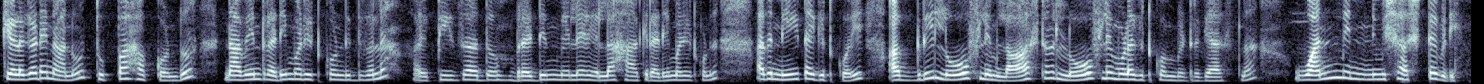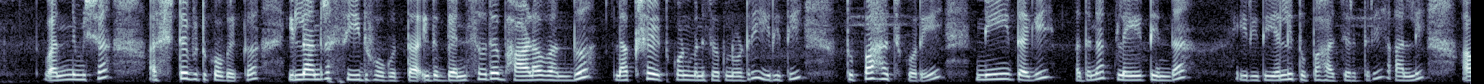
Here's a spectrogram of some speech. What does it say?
ಕೆಳಗಡೆ ನಾನು ತುಪ್ಪ ಹಾಕ್ಕೊಂಡು ನಾವೇನು ರೆಡಿ ಮಾಡಿ ಇಟ್ಕೊಂಡಿದ್ವಲ್ಲ ಪಿಜ್ಜಾದು ಬ್ರೆಡ್ಡಿನ ಮೇಲೆ ಎಲ್ಲ ಹಾಕಿ ರೆಡಿ ಮಾಡಿ ಇಟ್ಕೊಂಡು ಅದು ನೀಟಾಗಿ ಇಟ್ಕೊರಿ. ಅಗ್ದಿ ಲೋ ಫ್ಲೇಮ್ ಲಾಸ್ಟ್ ಅಂದ್ರೆ ಲೋ ಫ್ಲೇಮ್ ಒಳಗೆ ಇಟ್ಕೊಂಡ್ಬಿಡ್ರಿ ಗ್ಯಾಸ್ನ. ಒನ್ ಮಿನ್, ನಿಮಿಷ ಅಷ್ಟೇ ಬಿಡಿ. ಒಂದು ನಿಮಿಷ ಅಷ್ಟೇ ಬಿಟ್ಕೋಬೇಕು. ಇಲ್ಲಾಂದ್ರೆ ಸೀದು ಹೋಗುತ್ತೆ. ಇದು ಬೆನ್ಸೋದೇ ಭಾಳ ಒಂದು ಲಕ್ಷ ಇಟ್ಕೊಂಡು ಬೆನ್ಸ್ಬೇಕು ನೋಡಿರಿ. ಈ ರೀತಿ ತುಪ್ಪ ಹಚ್ಕೊರಿ. ನೀಟಾಗಿ ಅದನ್ನು ಪ್ಲೇಟಿಂದ ಈ ರೀತಿ ಎಲ್ಲಿ ತುಪ್ಪ ಹಚ್ಚಿರ್ತೀರಿ. ಅಲ್ಲಿ ಆ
